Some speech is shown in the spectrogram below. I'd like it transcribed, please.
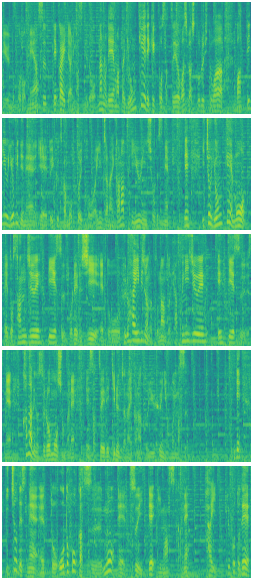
ていうところ目安って書いてありますけど。なのでまた 4K で結構撮影をバシバシ撮る人はバッテリーを予備でね、えー、といくつか持っといた方がいいんじゃないかなっていう印象ですね。で一応 4K も、えー、と 30fps 撮れるし、えー、とフルハイビジョンだとなんと 120fps ですね。かなりのスローモーションがね撮影できるんじゃないかなというふうに思います。で一応ですね、えっと、オートフォーカスも、えーついていますかね。はい、ということで、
